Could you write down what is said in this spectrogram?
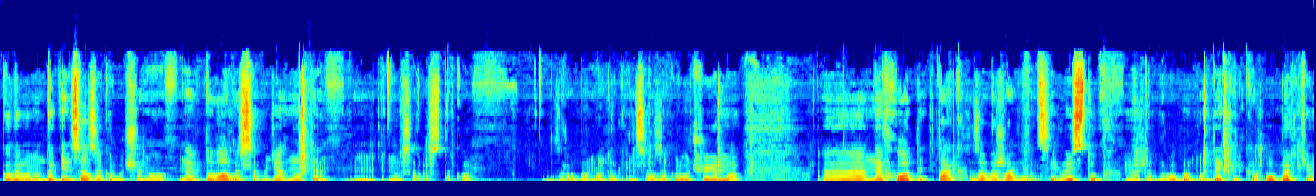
коли воно до кінця закручено, не вдавалося вдягнути. Ну, зараз тако зробимо до кінця, закручуємо. Е, Не входить, так, заважає оцей виступ. Ми там робимо декілька обертів.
